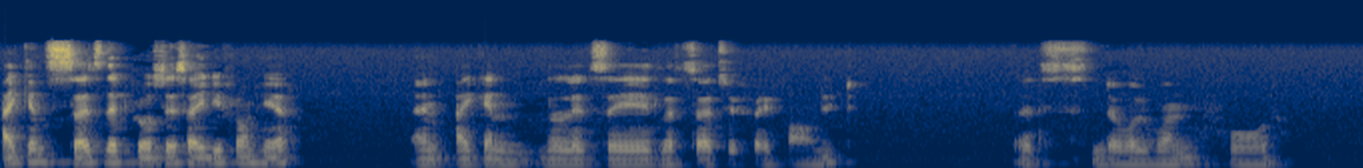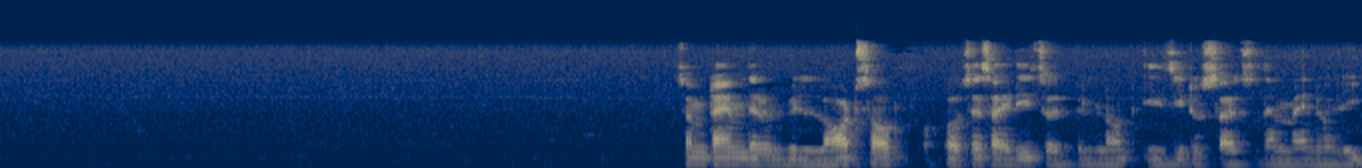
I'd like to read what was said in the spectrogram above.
I can search that process ID from here. And I can let's say let's search if I found it. It's double one four Sometimes there will be lots of process IDs so it will not easy to search them manually.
